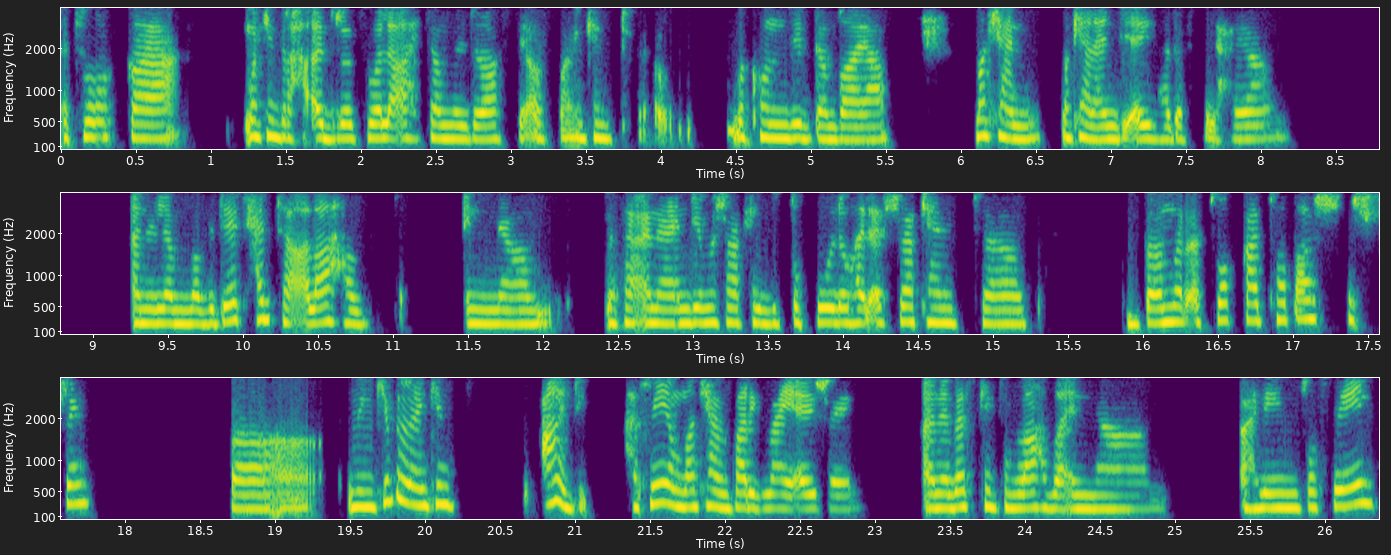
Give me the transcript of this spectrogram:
أتوقع ما كنت راح أدرس ولا أهتم بدراستي أصلا. كنت بكون جدا ضايعة. ما كان ما كان عندي أي هدف في الحياة. أنا لما بديت حتى ألاحظ إن مثلا أنا عندي مشاكل بالطفولة وهالأشياء كانت بعمر أتوقع 19 20 فمن قبل أنا كنت عادي. حرفيا ما كان فارق معي أي شيء. أنا بس كنت ملاحظة إن أهلي منفصلين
